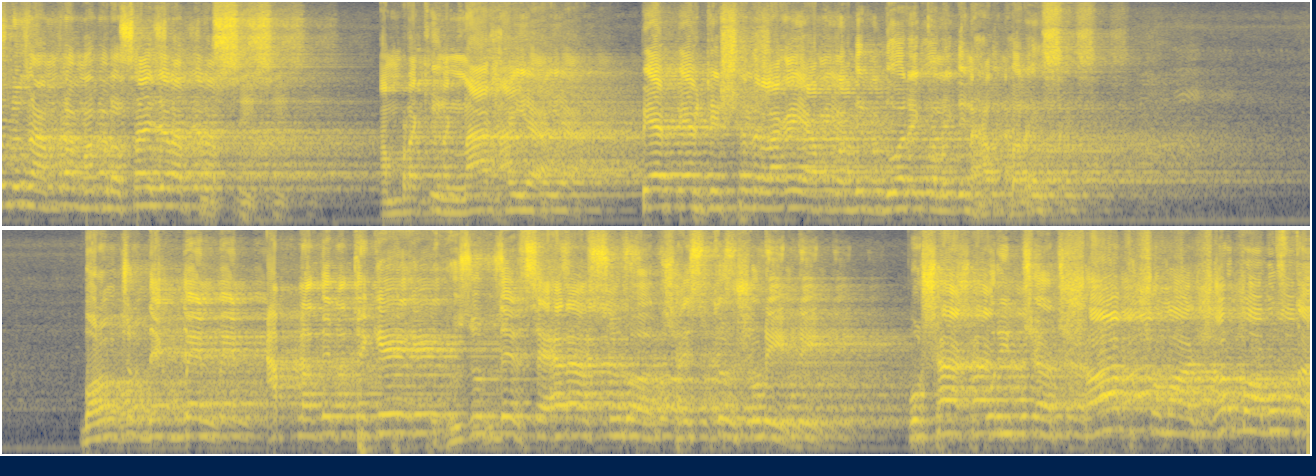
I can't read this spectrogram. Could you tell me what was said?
হলো যে আমরা মাদ্রাসায় যারা পড়ছি, আমরা কি না খাইয়া পেট পেটের সাথে লাগাই আপনাদের দুয়ারে কোনোদিন হাত বাড়াইছি? বরঞ্চ দেখবেন আপনাদের থেকে হুজুরদের চেহারা, সুরত, স্বাস্থ্য, শরীর, পোশাক পরিচ্ছদ সব সময় সর্ব অবস্থা।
